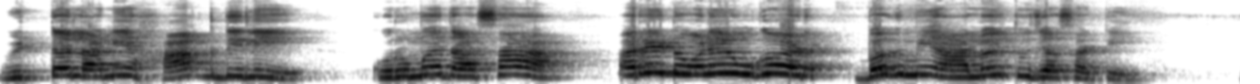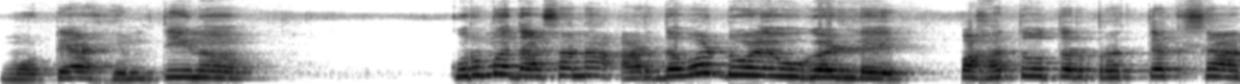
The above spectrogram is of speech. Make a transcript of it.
विठ्ठलाने हाक दिली. कुर्मदासा अरे डोळे उघड बघ मी आलोय तुझ्यासाठी. मोठ्या हिमतीनं कुर्मदासांना अर्धवट डोळे उघडले. पाहतो तर प्रत्यक्षात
